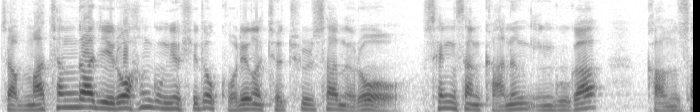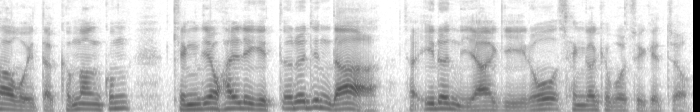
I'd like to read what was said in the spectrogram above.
자 마찬가지로 한국 역시도 고령화 저출산으로 생산 가능 인구가 감소하고 있다. 그만큼 경제 활력이 떨어진다. 자 이런 이야기로 생각해 볼 수 있겠죠.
